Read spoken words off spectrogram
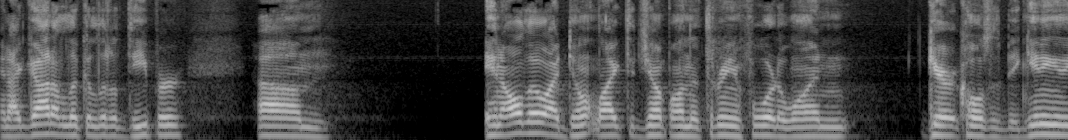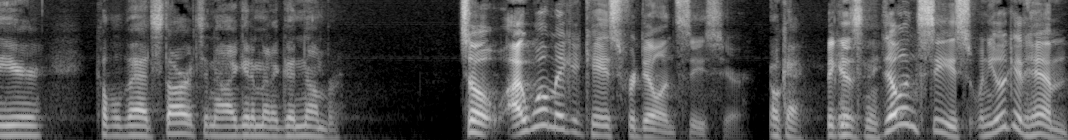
and I got to look a little deeper. Um, and although I don't like to jump on the three and four to one, Gerrit Cole's at the beginning of the year, a couple bad starts, and now I get him at a good number. So I will make a case for Dylan Cease here. Okay, Because Dylan Cease, when you look at him,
